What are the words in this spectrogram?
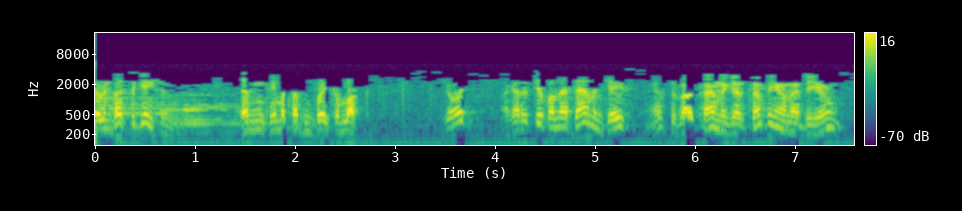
their investigation. Then came a sudden break of luck. George, I got a tip on that diamond case. It's about time we got something on that deal.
